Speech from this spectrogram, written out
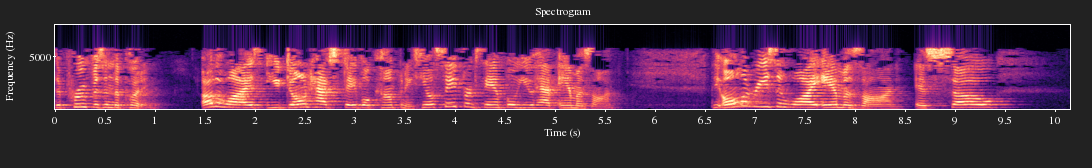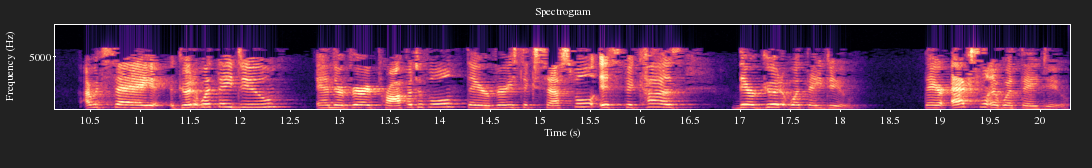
The proof is in the pudding. Otherwise, you don't have stable companies. You know, say for example, you have Amazon. The only reason why Amazon is so, I would say, good at what they do and they're very profitable, they are very successful, it's because they're good at what they do. They are excellent at what they do.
